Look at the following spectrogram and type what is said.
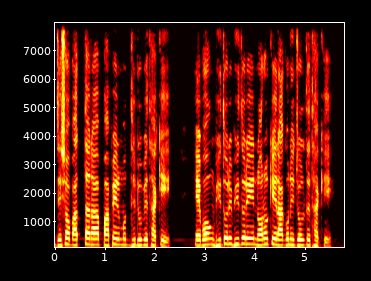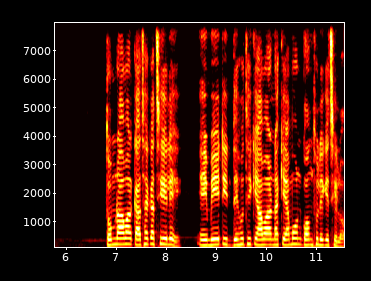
যেসব আত্মারা পাপের মধ্যে ডুবে থাকে এবং ভিতরে ভিতরে নরকের আগুনে জ্বলতে থাকে। তোমরা আমার কাছাকাছি এলে এই মেয়েটির দেহ থেকে আমার নাকি এমন গন্ধ লেগেছিল।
